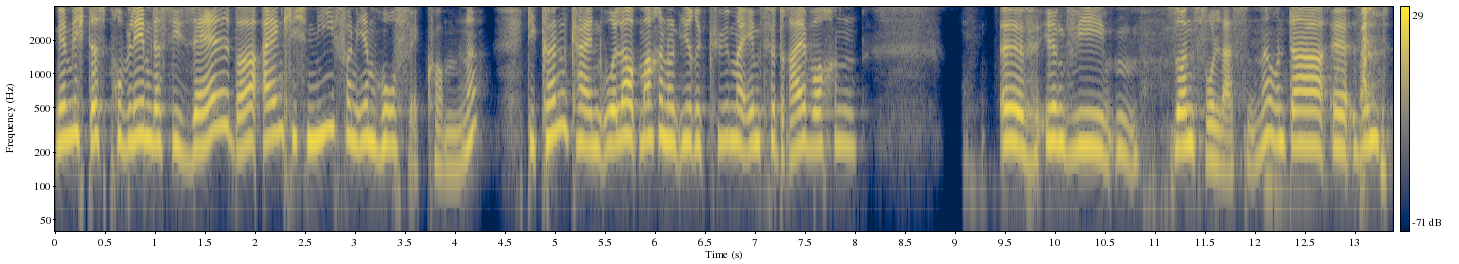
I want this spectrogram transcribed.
nämlich das Problem, dass sie selber eigentlich nie von ihrem Hof wegkommen. Ne? Die können keinen Urlaub machen und ihre Kühe mal eben für drei Wochen äh, irgendwie mh, sonst wo lassen. Ne? Und da äh, sind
